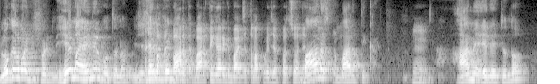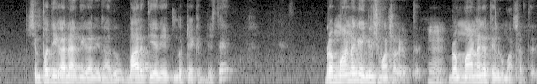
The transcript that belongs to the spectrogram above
లోకల్ పార్టిసిపెంట్ హేమ హేమీలు పోతున్నారు. విజయసాయి భారత్ గారికి బాధ్యతలు అప్పగజెప్పొచ్చు అని భారత్ భారతి. ఆమె ఏదైతుందో సింపతి కానీ అది కానీ రాదు. భారతి ఏదైతుందో టేకప్ చేస్తే బ్రహ్మాండంగా ఇంగ్లీష్ మాట్లాడగలుగుతుంది. బ్రహ్మాండంగా తెలుగు మాట్లాడుతుంది.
